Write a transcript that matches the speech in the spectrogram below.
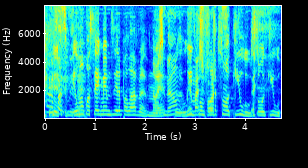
faço uma Ele não consegue mesmo dizer a palavra, não Pois é? não, Lido é mais com pessoas forte. que são aquilo, são aquilo.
